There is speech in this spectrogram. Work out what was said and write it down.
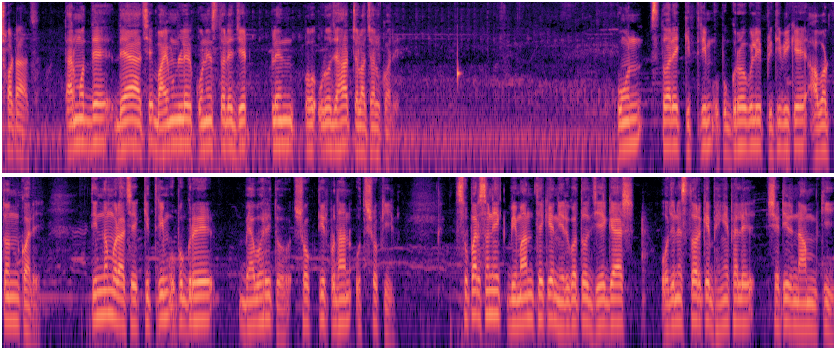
ছটা আছে। তার মধ্যে দেয়া আছে, বায়ুমণ্ডলের কোন স্তরে জেট প্লেন ও উড়োজাহাজ চলাচল করে। কোন স্তরে কৃত্রিম উপগ্রহগুলি পৃথিবীকে আবর্তন করে? তিন নম্বর আছে, কৃত্রিম উপগ্রহে ব্যবহৃত শক্তির প্রধান উৎস কী? সুপারসনিক বিমান থেকে নির্গত যে গ্যাস ওজন স্তরকে ভেঙে ফেলে, সেটির নাম কি?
